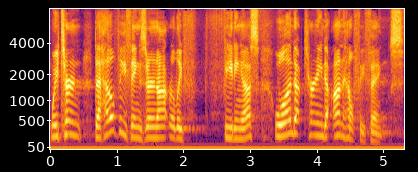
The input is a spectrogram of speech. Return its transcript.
we turn to healthy things that are not really feeding us, we'll end up turning to unhealthy things.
